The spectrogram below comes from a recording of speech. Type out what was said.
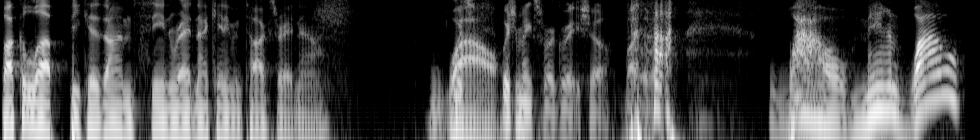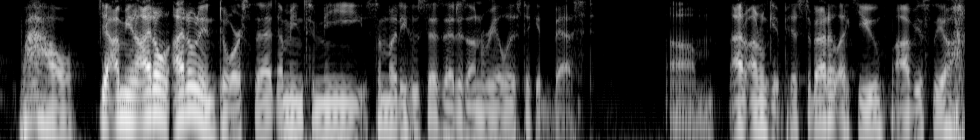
buckle up because I'm seeing red and I can't even talk straight now. Wow. which, which makes for a great show, by the way. wow, man. Wow. Wow. Yeah, I mean, I don't, I don't endorse that. I mean, to me, somebody who says that is unrealistic at best. Um, I, I don't get pissed about it like you obviously are,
